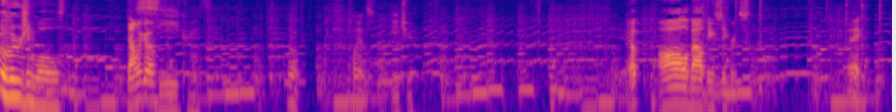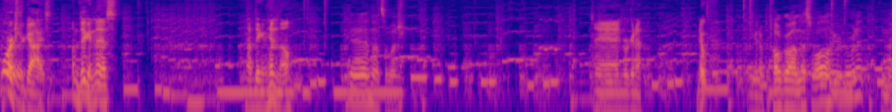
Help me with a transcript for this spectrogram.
illusion walls. Down we go. Secrets. Oh, plants will eat you. All about these secrets. Hey, more extra guys. I'm digging this. Not digging him though. Yeah, not so much. And we're gonna. Nope. You gonna pogo on this wall here for a minute? No.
